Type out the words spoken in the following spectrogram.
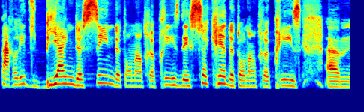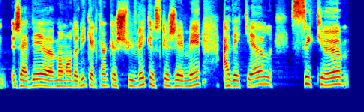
parler du behind the scene de ton entreprise, des secrets de ton entreprise. Euh, J'avais à un moment donné quelqu'un que je suivais, que ce que j'aimais avec elle, c'est que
